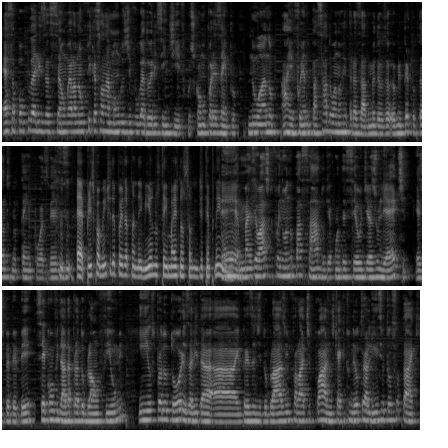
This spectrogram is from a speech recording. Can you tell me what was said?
essa popularização ela não fica só na mão dos divulgadores científicos, como por exemplo, no ano. Ai, foi ano passado ou ano retrasado? Meu Deus, eu, eu me perco tanto no tempo, às vezes. é, principalmente depois da pandemia, eu não tenho mais noção de tempo nenhum. É, mas eu acho que foi no ano passado que aconteceu de a Juliette, ex-BBB, ser convidada para dublar um filme e os produtores ali da empresa de dublagem falar, tipo, ah, a gente quer que tu neutralize o teu sotaque.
